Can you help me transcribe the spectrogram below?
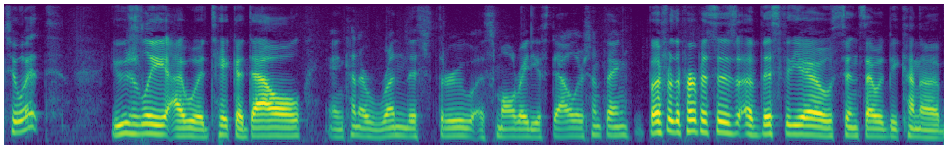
to it. Usually I would take a dowel and kind of run this through a small radius dowel or something. But for the purposes of this video, since that would be kind of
